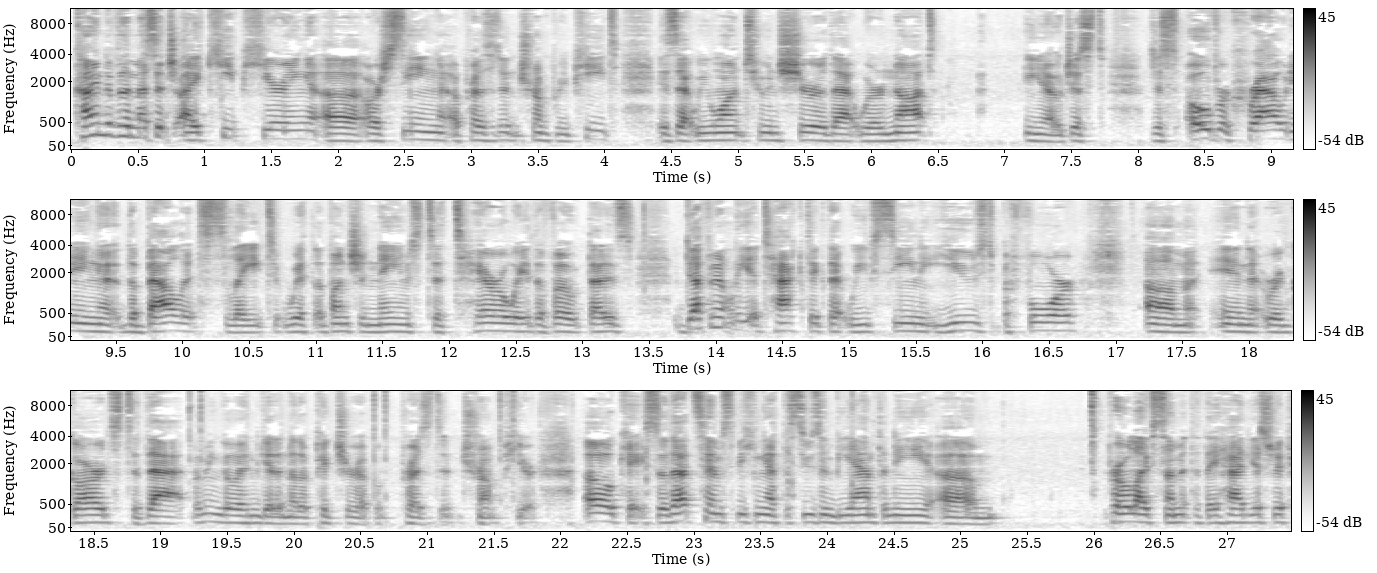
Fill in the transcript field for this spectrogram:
kind of the message I keep hearing uh, or seeing uh, President Trump repeat is that we want to ensure that we're not you know just just overcrowding the ballot slate with a bunch of names to tear away the vote that is definitely a tactic that we've seen used before um, in regards to that. Let me go ahead and get another picture up of President Trump here. Okay, so that's him speaking at the Susan B. Anthony. Um, Pro life summit that they had yesterday.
